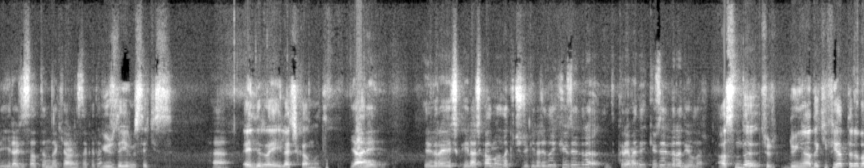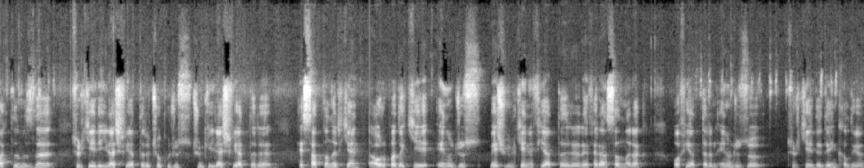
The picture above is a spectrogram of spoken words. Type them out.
bir ilacı sattığında karınız ne kadar? %28. He. 50 liraya ilaç kalmadı. Yani 50 liraya ilaç kalmadı da küçücük ilacı da 250 lira, kreme de 250 lira diyorlar. Aslında Tür- dünyadaki fiyatlara baktığımızda Türkiye'de ilaç fiyatları çok ucuz. Çünkü ilaç fiyatları hesaplanırken Avrupa'daki en ucuz 5 ülkenin fiyatları referans alınarak o fiyatların en ucuzu Türkiye'de denk alıyor.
